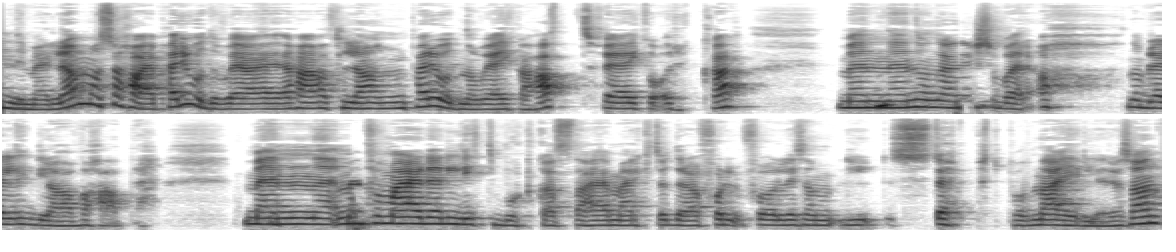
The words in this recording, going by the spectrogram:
innimellom. Og så har jeg perioder hvor jeg, jeg har hatt lang periode nå hvor jeg ikke har hatt, for jeg ikke orka. Men eh, noen ganger så bare åh, nå ble jeg litt glad av å ha det. Men, men for meg er det litt bortkasta, har jeg merket, å dra for, for liksom støpt på negler og sånn.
